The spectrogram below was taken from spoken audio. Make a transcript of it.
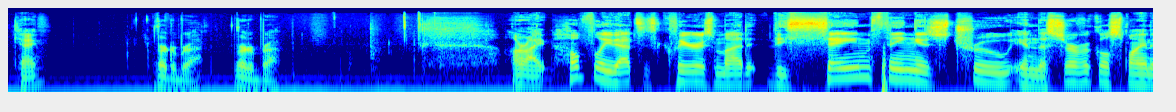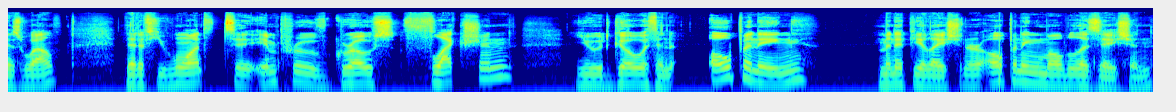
Okay, vertebra, vertebra. All right, hopefully that's as clear as mud. The same thing is true in the cervical spine as well, that if you want to improve gross flexion, you would go with an opening manipulation or opening mobilization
